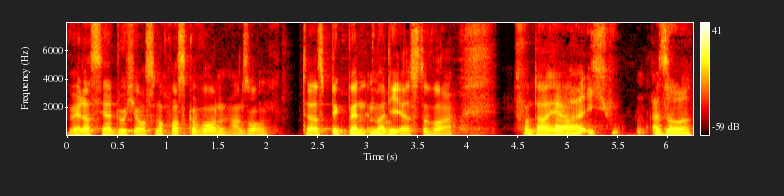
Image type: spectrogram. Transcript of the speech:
wäre das ja durchaus noch was geworden. Also da ist Big Ben immer die erste Wahl. Von daher. Aber ich, also,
